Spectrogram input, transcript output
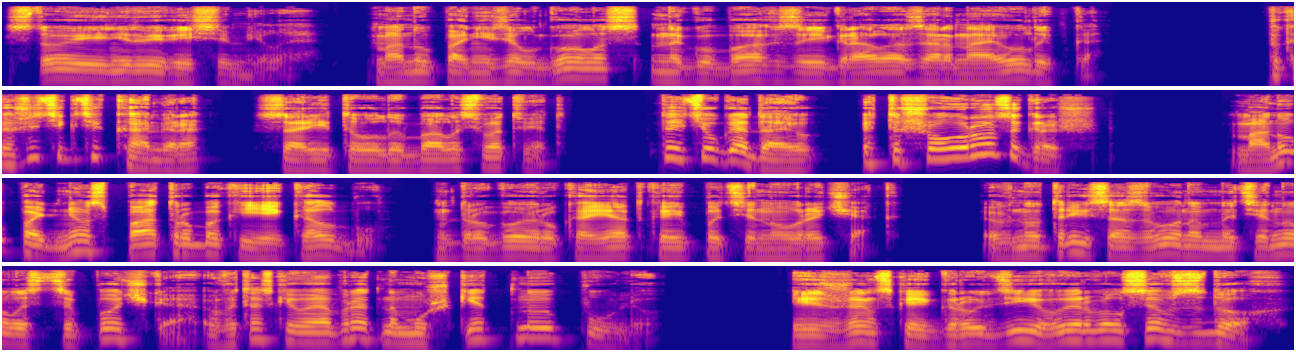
«Стой и не двигайся, милая». Ману понизил голос, на губах заиграла озорная улыбка. «Покажите, где камера?» Сарита улыбалась в ответ. «Дайте угадаю, это шоу-розыгрыш?» Ману поднес патрубок ей к колбу, другой рукояткой потянул рычаг. Внутри со звоном натянулась цепочка, вытаскивая обратно мушкетную пулю. Из женской груди вырвался вздох.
